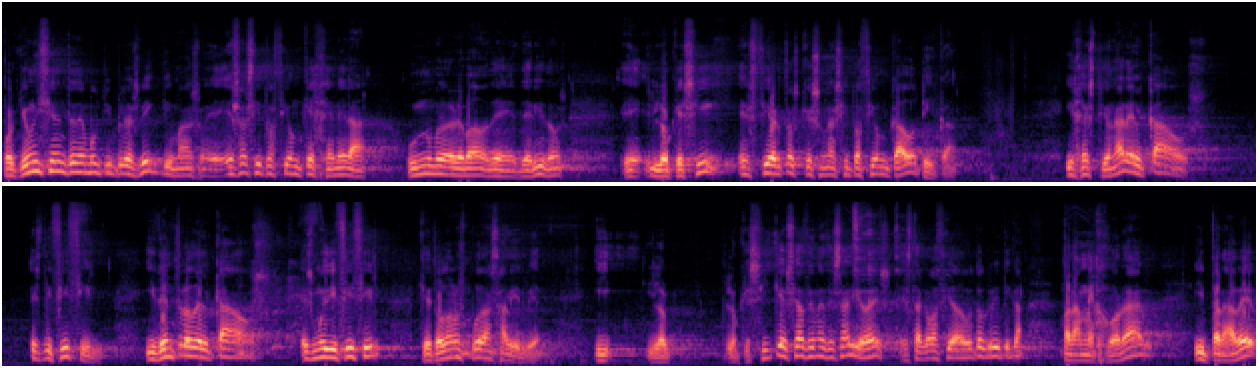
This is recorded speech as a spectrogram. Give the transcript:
Porque un incidente de múltiples víctimas, eh, esa situación que genera un número elevado de, de heridos, eh, lo que sí es cierto es que es una situación caótica. Y gestionar el caos es difícil. Y dentro del caos es muy difícil que todo nos pueda salir bien. Y, lo que sí que se hace necesario es esta capacidad de autocrítica para mejorar y para ver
